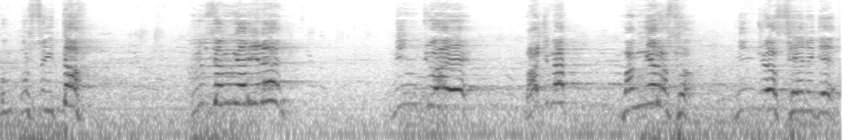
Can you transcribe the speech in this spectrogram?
꿈꿀 수 있다. 윤석열이는 민주화의 마지막 막내로서 민주화 세력의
